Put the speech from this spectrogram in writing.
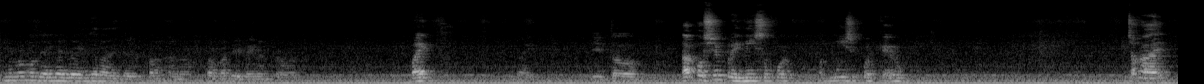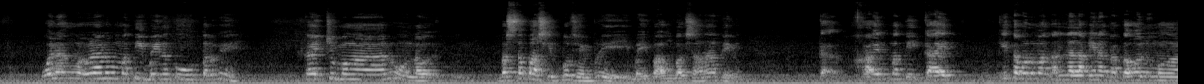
Ano ba maganda gawin ka rider pang ano, pamatibay ng tuwan? Bike. Bike. Dito. Tapos syempre, knee support. Pag knee support kayo. Tsaka, wala, wala namang matibay na tuhod talaga eh. Kahit yung mga ano, na, basta basketball, syempre, iba-iba ang bagsak natin. Ka- kahit mati, kahit, kita mo naman, ang lalaki ng katawan ng mga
